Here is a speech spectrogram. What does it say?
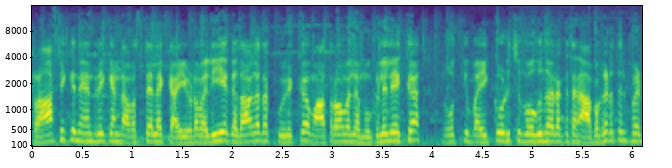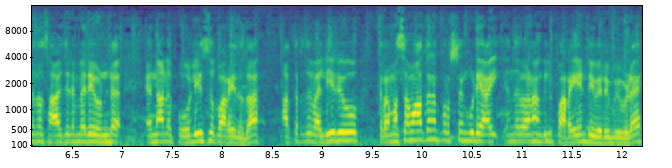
ട്രാഫിക് നിയന്ത്രിക്കേണ്ട അവസ്ഥയിലേക്കായി. ഇവിടെ വലിയ ഗതാഗത കുരുക്ക് മാത്രവുമല്ല മുകളിലേക്ക് നോക്കി ബൈക്ക് ഓടിച്ചു പോകുന്നവരൊക്കെ തന്നെ അപകടത്തിൽപ്പെടുന്ന സാഹചര്യം വരെ ഉണ്ട് എന്നാണ് പോലീസ് പറയുന്നത്. അത്തരത്തിൽ വലിയൊരു ക്രമസമാധാന പ്രശ്നം കൂടിയായി എന്ന് വേണമെങ്കിൽ പറയേണ്ടി വരും ഇവിടെ.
